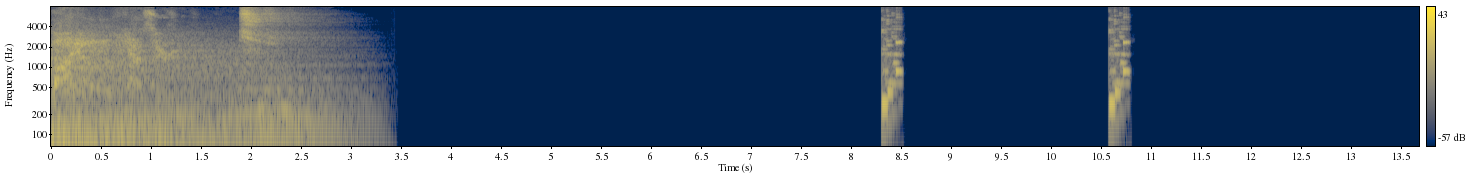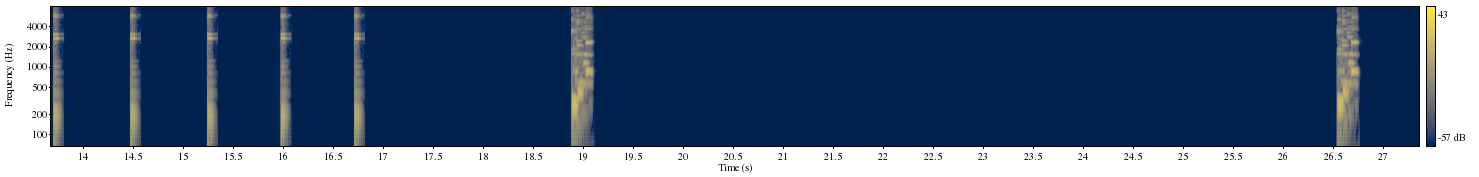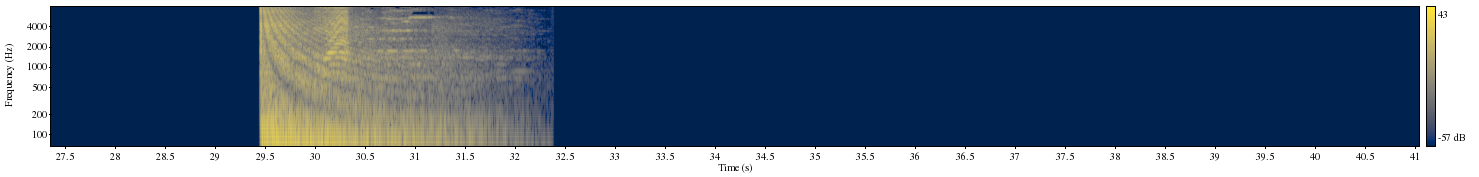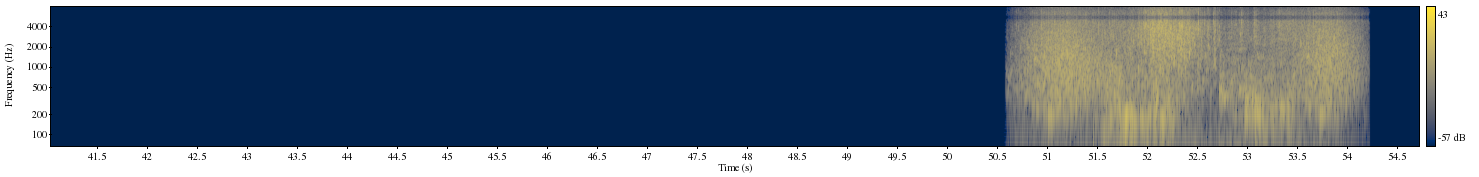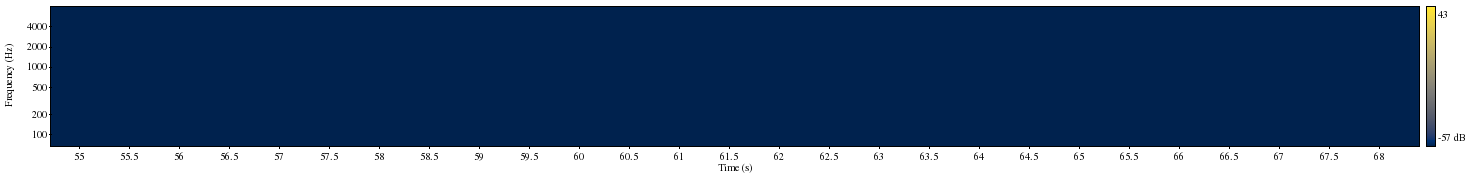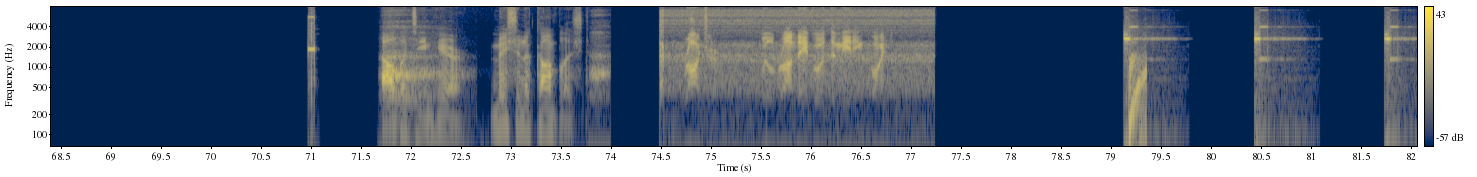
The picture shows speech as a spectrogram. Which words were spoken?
Fire! Alpha team here. Mission accomplished. Roger. We'll rendezvous at the meeting point.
